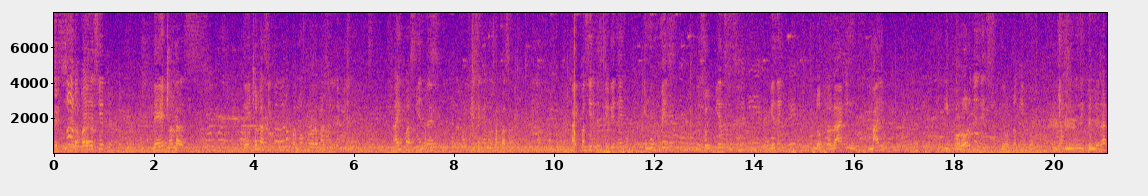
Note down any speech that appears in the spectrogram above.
el No, le voy a decir. De hecho, las de hecho la cita lo podemos programar si usted quiere. Hay pacientes, fíjese que nos ha pasado. Hay pacientes que vienen en un mes, les soy bien sincero, vienen, lo trasladan en mayo y por órdenes de otro tipo ya se tienen que operar.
